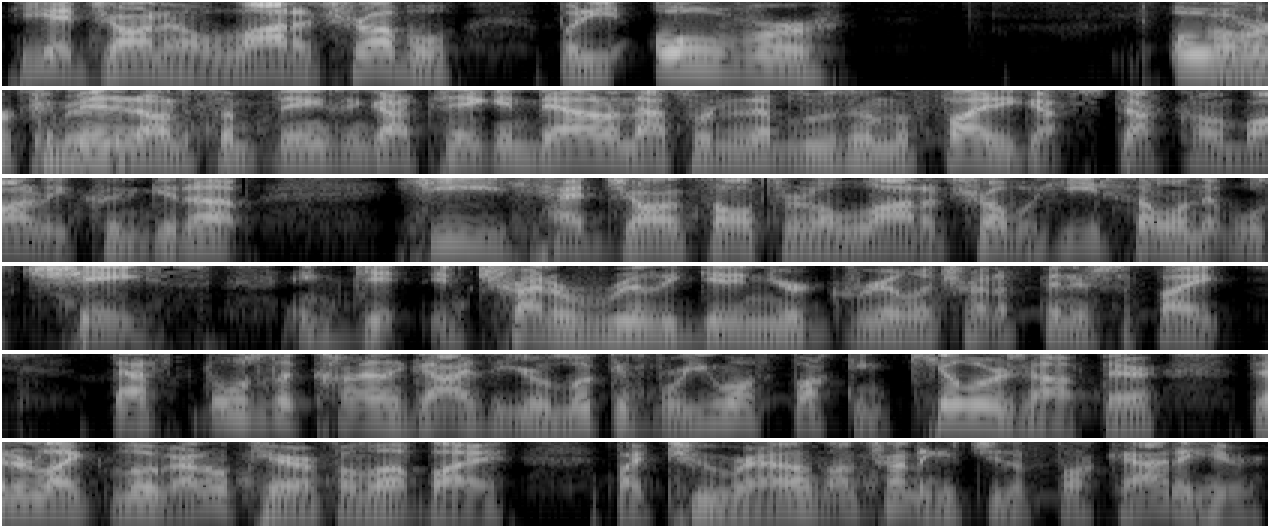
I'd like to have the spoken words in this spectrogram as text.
He had John in a lot of trouble, but he over over committed Overcommitted. on some things and got taken down, and that's what ended up losing him the fight. He got stuck on the bottom. He couldn't get up. He had John Salter in a lot of trouble. He's someone that will chase and get and try to really get in your grill and try to finish the fight. That's those are the kind of guys that you're looking for. You want fucking killers out there that are like, look, I don't care if I'm up by by two rounds. I'm trying to get you the fuck out of here.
